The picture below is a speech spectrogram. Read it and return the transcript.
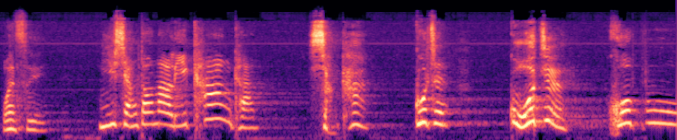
万岁，你想到那里看看？想看国珍，国珍，何不？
